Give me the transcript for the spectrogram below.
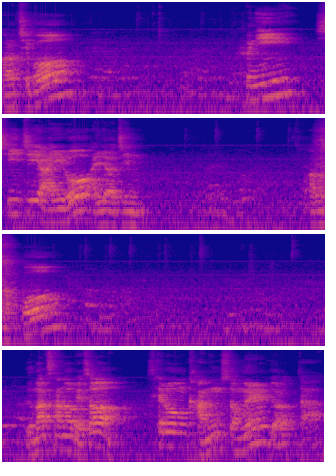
괄호치고 흔히 CGI로 알려진 괄호 닫고 음악 산업에서 새로운 가능성을 열었다.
